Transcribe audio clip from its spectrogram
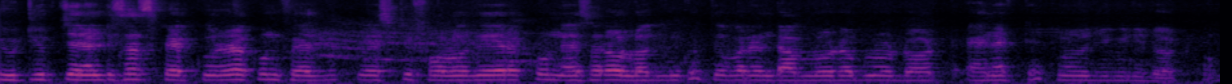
ইউটিউব চ্যানেলটি সাবস্ক্রাইব করে রাখুন ফেসবুক পেজটি ফলো দিয়ে রাখুন। এছাড়াও লগ ইন করতে পারেন W W dot N F technology BD dot com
